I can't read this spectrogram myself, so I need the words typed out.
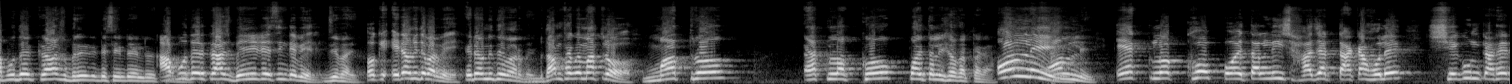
আপুদের ক্রাশ ভেনিটি ড্রেসিং টেবিল আপুদের ক্রাশ ভেনিটি ড্রেসিং টেবিল জি ভাই। ওকে এটাও নিতে পারবে? এটাও নিতে পারবে। দাম থাকবে মাত্র? মাত্র এক লক্ষ পঁয়তাল্লিশ হাজার টাকা। Only Only। এক লক্ষ পঁয়তাল্লিশ হাজার টাকা হলে সেগুন কাঠের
